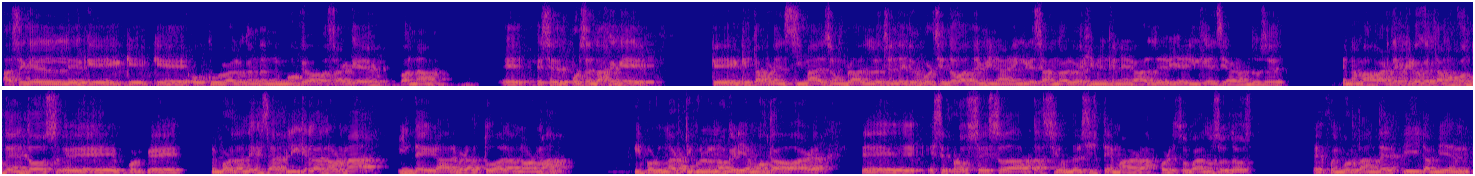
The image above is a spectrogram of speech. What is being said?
hace que, el, que, que, que, ocurra lo que entendemos que va a pasar, que van a, eh, ese porcentaje que que, está por encima de ese umbral del 83% va a terminar ingresando al régimen general de vía diligencia. Entonces, en ambas partes creo que estamos contentos eh, porque lo importante es que se aplique la norma integral, ¿verdad? Toda la norma y por un artículo no queríamos trabar eh, ese proceso de adaptación del sistema, ¿verdad? Por eso para nosotros eh, fue importante y también,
